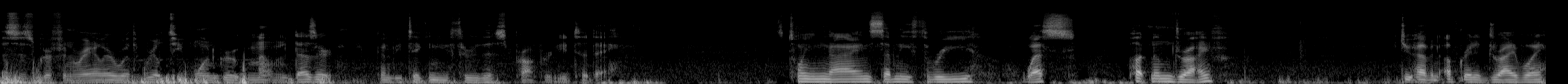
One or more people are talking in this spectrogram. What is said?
This is Griffin Roehler with Realty One Group Mountain Desert. Going to be taking you through this property today. It's 2973 West Putnam Drive. Do have an upgraded driveway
